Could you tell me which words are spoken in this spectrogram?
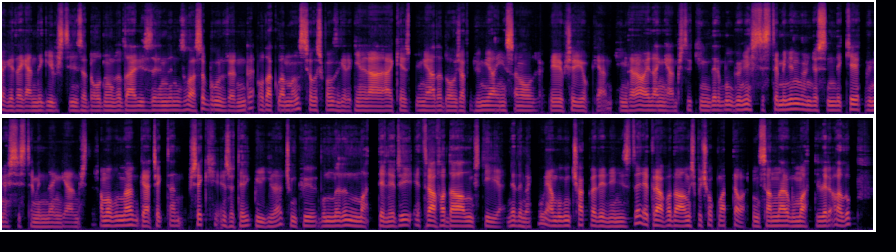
başka gezegende geliştiğinizde doğduğunuzda dair izlenimleriniz varsa bunun üzerinde odaklanmanız, çalışmanız gerek. Yenilen herkes dünyada doğacak, dünya insanı olacak diye bir şey yok yani. Kimileri aydan gelmiştir, kimileri bu güneş sisteminin öncesindeki güneş sisteminden gelmiştir. Ama bunlar gerçekten yüksek ezoterik bilgiler çünkü bunların maddeleri etrafa dağılmış değil yani. Ne demek bu? Yani bugün çakra dediğinizde etrafa dağılmış birçok madde var. İnsanlar bu maddeleri alıp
